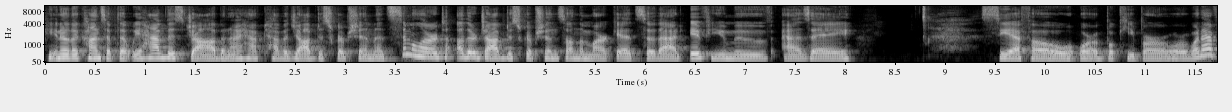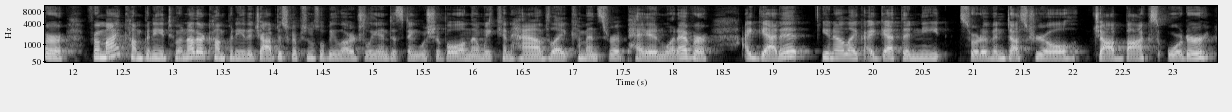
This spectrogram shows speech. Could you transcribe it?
you know, the concept that we have this job and I have to have a job description that's similar to other job descriptions on the market so that if you move as a CFO or a bookkeeper or whatever from my company to another company, the job descriptions will be largely indistinguishable. And then we can have like commensurate pay and whatever. I get it. You know, like I get the neat sort of industrial job box order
